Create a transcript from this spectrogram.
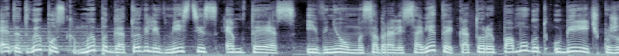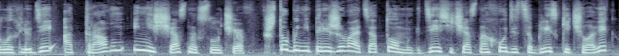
Этот выпуск мы подготовили вместе с МТС, и в нем мы собрали советы, которые помогут уберечь пожилых людей от травм и несчастных случаев. Чтобы не переживать о том, где сейчас находится близкий человек,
